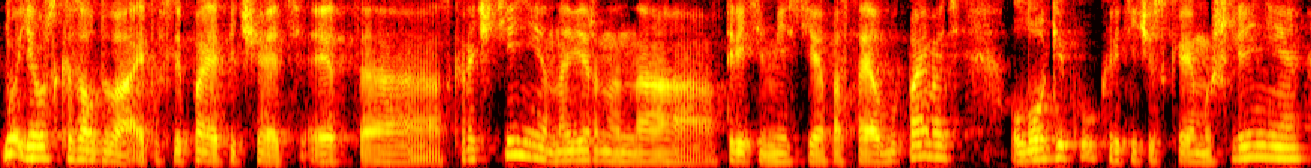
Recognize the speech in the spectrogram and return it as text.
Ну, я уже сказал два. Это слепая печать, это скорочтение. Наверное, на третьем месте я поставил бы память, логику, критическое мышление,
